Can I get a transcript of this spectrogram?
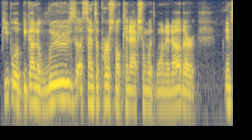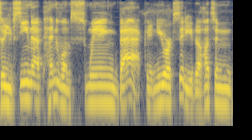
people have begun to lose a sense of personal connection with one another, and so you've seen that pendulum swing back in New York City, the Hudson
